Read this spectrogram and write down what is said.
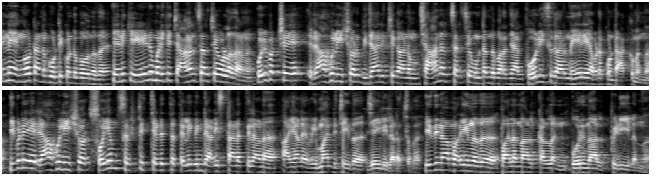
എന്നെ എങ്ങോട്ടാണ് കൂട്ടിക്കൊണ്ടുപോകുന്നത്? എനിക്ക് ഏഴ് മണിക്ക് ചാനൽ ചർച്ച ഉള്ളതാണ്. ഒരുപക്ഷെ രാഹുൽ ഈശ്വർ വിചാരിച്ചു കാണും ചാനൽ ചർച്ച ഉണ്ടെന്ന് പറഞ്ഞാൽ പോലീസുകാർ നേരെ അവിടെ കൊണ്ടാക്കുമെന്ന്. ഇവിടെ രാഹുൽ ഈശ്വർ സ്വയം സൃഷ്ടിച്ചെടുത്ത തെളിവിന്റെ അടിസ്ഥാനത്തിലാണ് അയാളെ റിമാൻഡ് ചെയ്ത് ജയിലിൽ അടച്ചത്. ഇതിനാ പറയുന്നത് പല നാൾ കള്ളൻ ഒരു നാൾ പിടിയിലെന്ന്.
